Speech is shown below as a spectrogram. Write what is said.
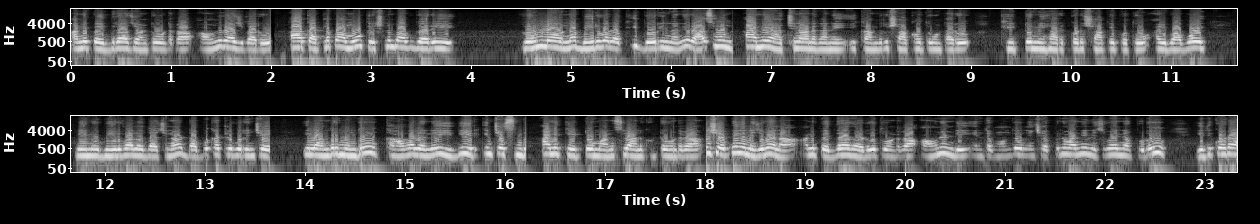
అని పెద్దరాజు అంటూ ఉండగా అవును రాజు గారు ఆ కట్లపాము కృష్ణబాబు గారి రూమ్లో ఉన్న బీరువాలోకి దూరిందని రాసి ఉంది. అని అర్చన అనగానే ఇక అందరూ షాక్ అవుతూ ఉంటారు. కిట్టు నిహారిక కూడా షాక్ అయిపోతూ అయ్యి బాబోయ్ నేను బీరువాలో దాచిన డబ్బు కట్ల గురించి వీళ్ళందరి ముందు కావాలని ఇది ఇరికించేస్తుంది. అని కిట్టు మనసులో అనుకుంటూ ఉండగా "నువ్వు చెప్పింది నిజమేనా? అని పెద్దరాజు అడుగుతూ ఉండగా అవునండి ఇంతకు ముందు నేను చెప్పినవన్నీ నిజమైనప్పుడు ఇది కూడా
